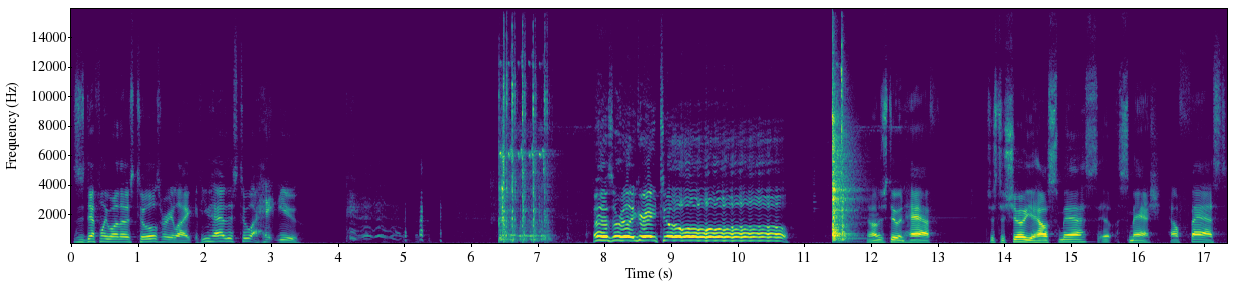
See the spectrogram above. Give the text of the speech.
This is definitely one of those tools where you're like, if you have this tool, I hate you. That's a really great tool. Now I'm just doing half just to show you how smash, uh, smash, how fast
